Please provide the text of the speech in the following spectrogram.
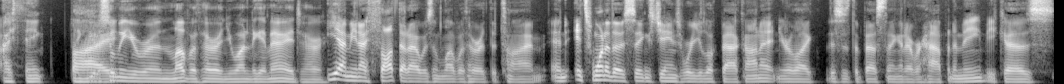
I think by you're assuming you were in love with her and you wanted to get married to her. Yeah, I mean, I thought that I was in love with her at the time. And it's one of those things, James, where you look back on it and you're like, this is the best thing that ever happened to me because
